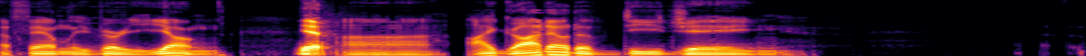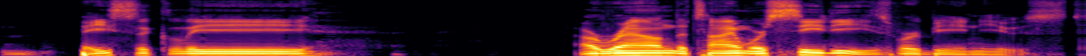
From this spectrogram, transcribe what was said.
a family very young. Yeah. Uh, I got out of DJing basically around the time where CDs were being used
